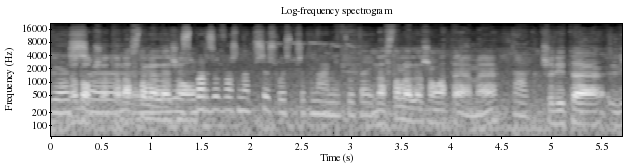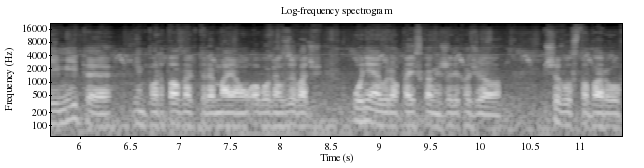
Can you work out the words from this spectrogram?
Wiesz, No dobrze, to na stole e, leżą- Jest bardzo ważna przyszłość przed nami tutaj. Na stole leżą ATM-y, Tak. czyli te limity importowe, które mają obowiązywać Unię Europejską, jeżeli chodzi o przywóz towarów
